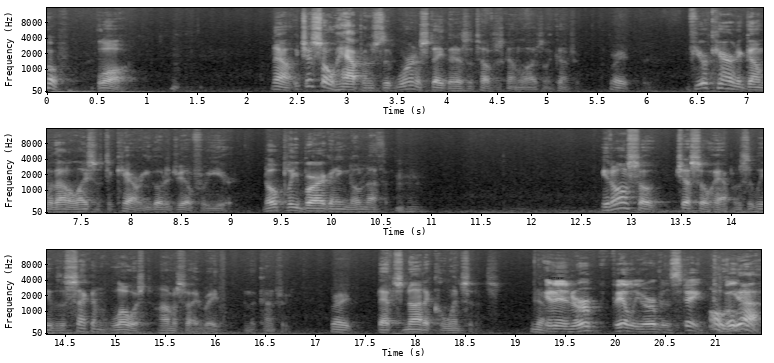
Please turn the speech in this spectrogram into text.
Oh, law. Now, it just so happens that we're in a state that has the toughest gun laws in the country. right. If you're carrying a gun without a license to carry, you go to jail for a year. No plea bargaining, no nothing. Mm-hmm. It also just so happens that we have the second lowest homicide rate in the country. Right. That's not a coincidence. No. In an ur- fairly urban state. Oh, too. yeah,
